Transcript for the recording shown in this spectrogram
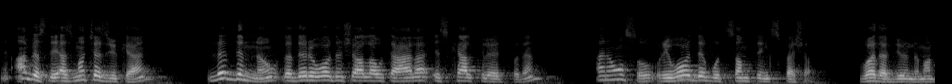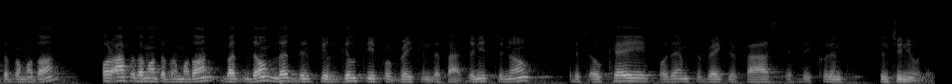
I mean, obviously, as much as you can, let them know that the reward, inshallah ta'ala, is calculated for them. And also, reward them with something special, whether during the month of Ramadan or after the month of Ramadan, but don't let them feel guilty for breaking the fast. They need to know that it's okay for them to break their fast if they couldn't continue with it.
